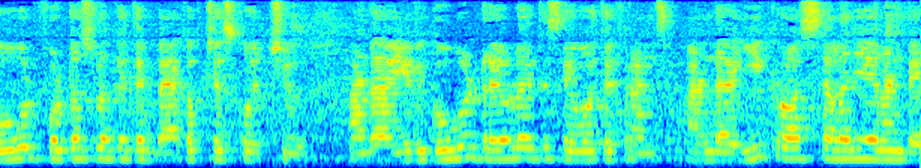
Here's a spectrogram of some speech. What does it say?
గూగుల్ ఫొటోస్లోకి అయితే బ్యాకప్ చేసుకోవచ్చు. అండ్ uh, ఇవి గూగుల్ డ్రైవ్లో అయితే సేవ్ అవుతాయి ఫ్రెండ్స్ అండ్ uh, ఈ ప్రాసెస్ ఎలా చేయాలంటే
